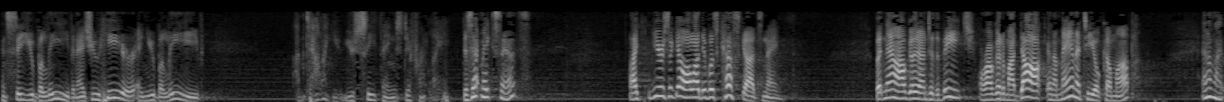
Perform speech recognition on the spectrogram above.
And see, you believe. And as you hear and you believe, I'm telling you, you see things differently. Does that make sense? Like years ago, all I did was cuss God's name. But now I'll go down to the beach or I'll go to my dock and a manatee will come up. And I'm like,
